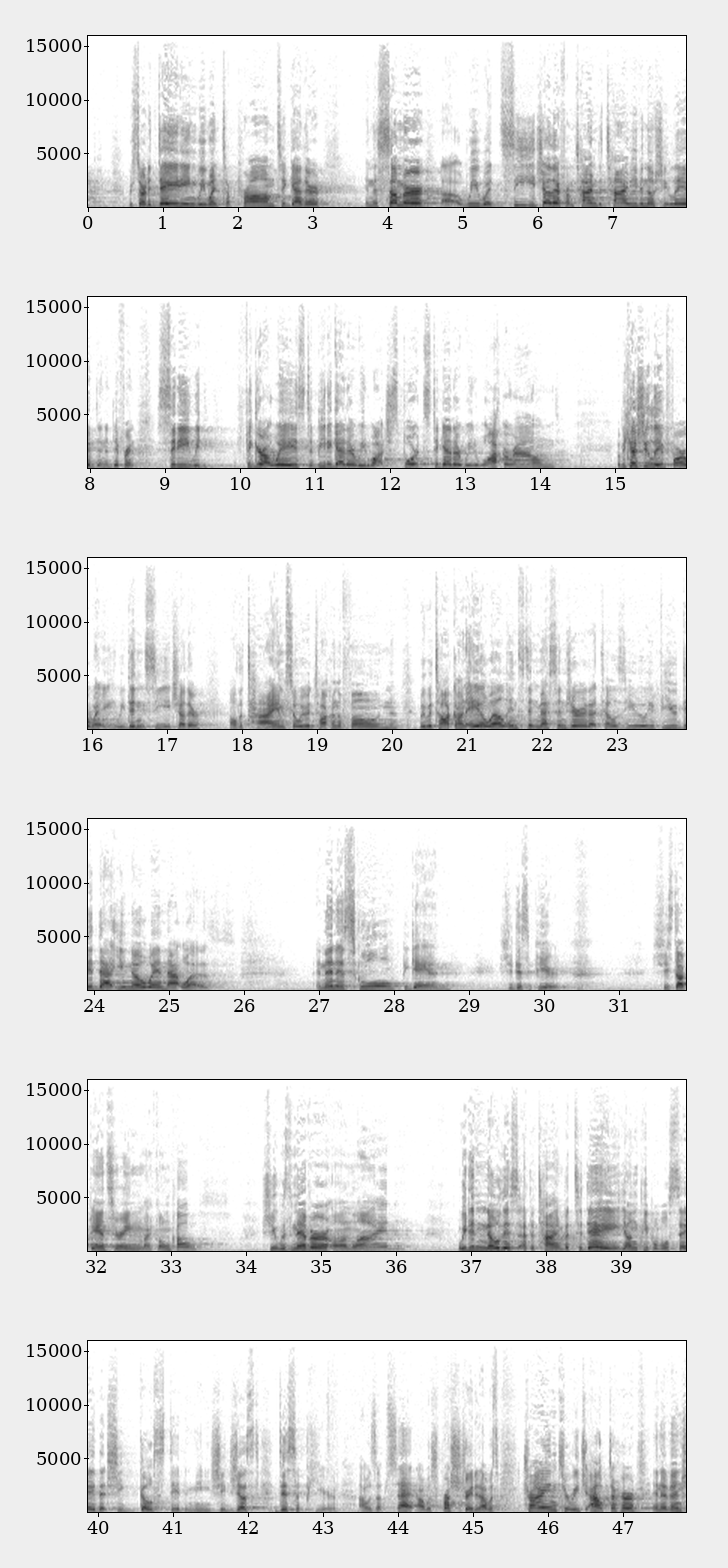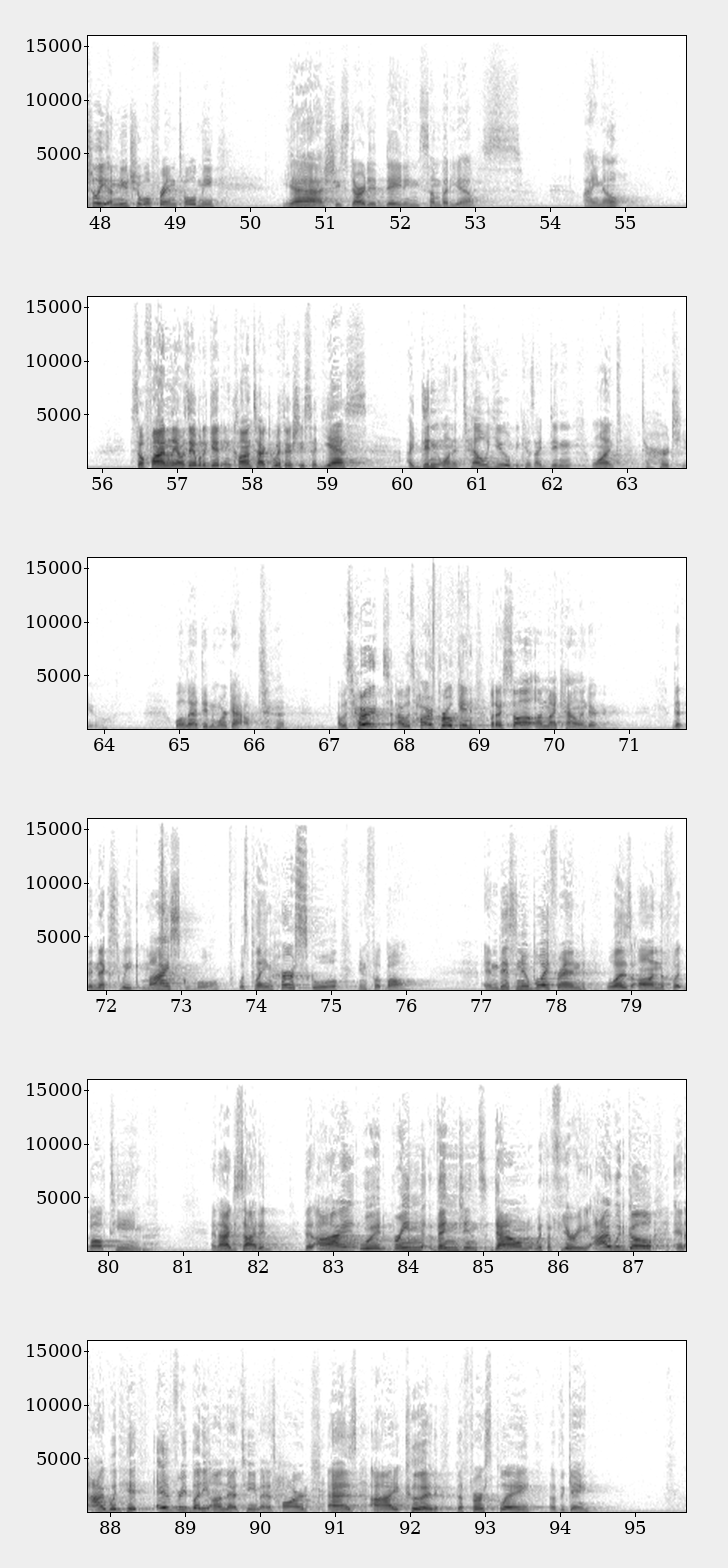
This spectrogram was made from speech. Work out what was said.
We started dating. We went to prom together. In the summer, uh, we would see each other from time to time, even though she lived in a different city. We'd figure out ways to be together. We'd watch sports together. We'd walk around. But because she lived far away, we didn't see each other all the time. So we would talk on the phone. We would talk on AOL Instant Messenger that tells you if you did that, you know when that was. And then as school began, she disappeared. She stopped answering my phone calls. She was never online. We didn't know this at the time, but today young people will say that she ghosted me. She just disappeared. I was upset. I was frustrated. I was trying to reach out to her, and eventually a mutual friend told me, Yeah, she started dating somebody else. I know. So finally, I was able to get in contact with her. She said, Yes, I didn't want to tell you because I didn't want to hurt you. Well, that didn't work out. I was hurt, I was heartbroken, but I saw on my calendar that the next week my school was playing her school in football. And this new boyfriend was on the football team. And I decided that I would bring vengeance down with a fury. I would go and I would hit everybody on that team as hard as I could the first play of the game.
